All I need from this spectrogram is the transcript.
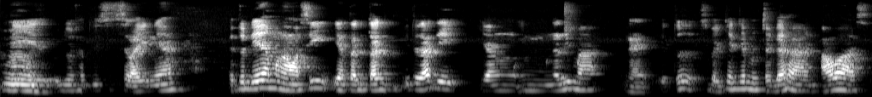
Hmm. di ujung satu sisi lainnya itu dia mengawasi yang tadi tadi itu tadi yang menerima nah itu sebaiknya dia pencegahan awas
